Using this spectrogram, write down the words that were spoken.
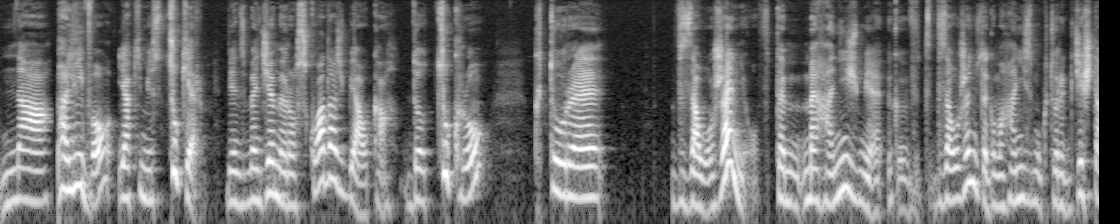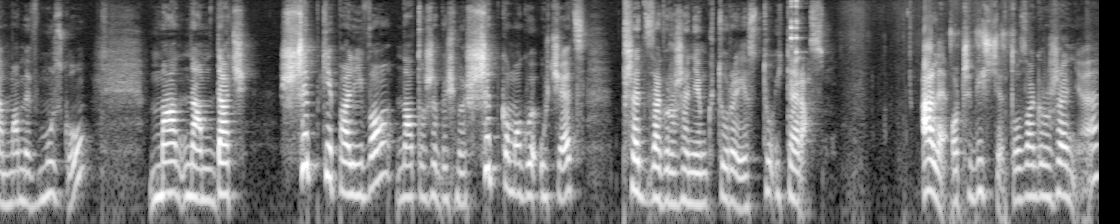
na paliwo, jakim jest cukier. Więc będziemy rozkładać białka do cukru, który w założeniu, w tym mechanizmie, w założeniu tego mechanizmu, który gdzieś tam mamy w mózgu, ma nam dać szybkie paliwo na to, żebyśmy szybko mogły uciec przed zagrożeniem, które jest tu i teraz. Ale oczywiście to zagrożenie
